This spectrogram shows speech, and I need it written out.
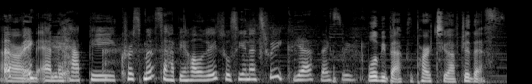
right. and happy Christmas, happy holidays. We'll see you next week. Yeah, next week. We'll be back with part two after this.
